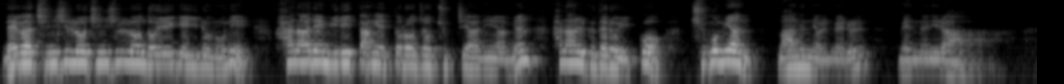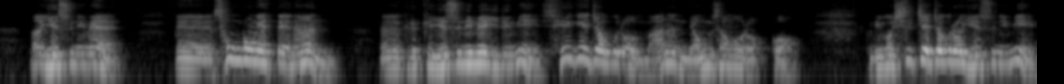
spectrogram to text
내가 진실로 진실로 너에게 이르노니 한 알의 밀이 땅에 떨어져 죽지 아니하면 한 알 그대로 있고 죽으면 많은 열매를 맺느니라. 어, 예수님의 에, 성공의 때는 에, 그렇게 예수님의 이름이 세계적으로 많은 명성을 얻고 그리고 실제적으로 예수님이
